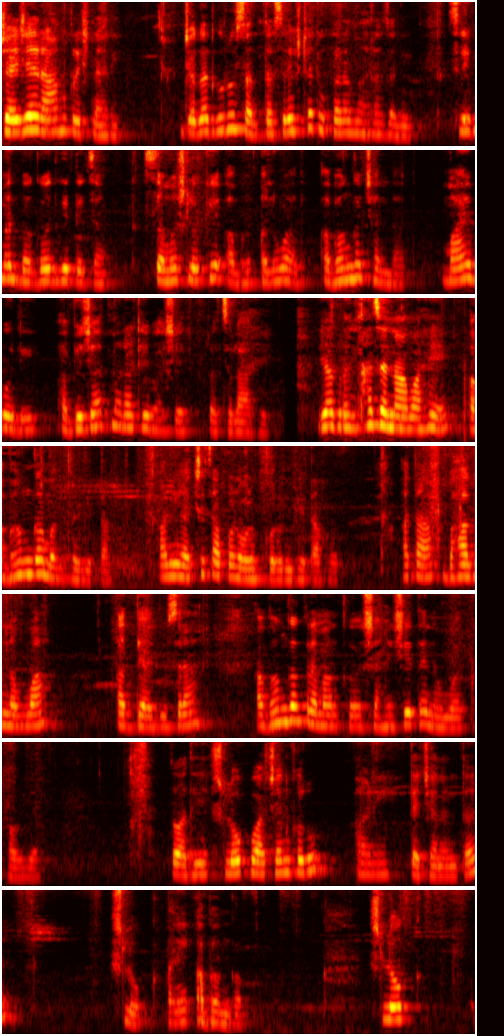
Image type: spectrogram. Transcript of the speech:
जय जय राम कृष्णारी जगद्गुरू संतश्रेष्ठ तुकाराम महाराजांनी श्रीमद भगवद्गीतेचा समश्लोकी अभ अनुवाद अभंग छंदात मायबोली अभिजात मराठी भाषेत रचला आहे. या ग्रंथाचे नाव आहे अभंग मंत्रगीता आणि याचीच आपण ओळख करून घेत आहोत. आता भाग नववा अध्याय दुसरा अभंग क्रमांक शहाऐंशी ते नव्वद पाहूया. तो आधी श्लोक वाचन करू आणि त्याच्यानंतर श्लोक आणि अभंग. श्लोक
